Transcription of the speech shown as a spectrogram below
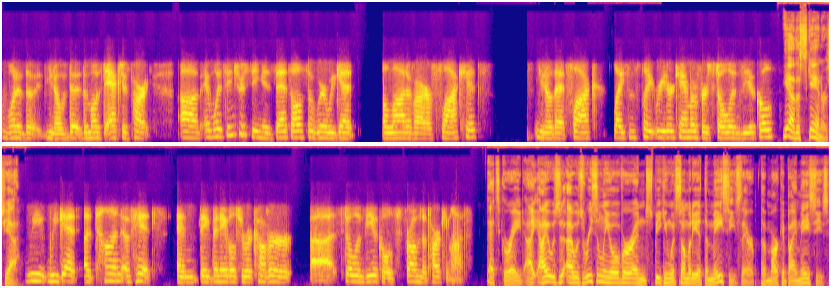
one of the, you know, the, the most active part. Um, and what's interesting is that's also where we get a lot of our flock hits, you know, that flock license plate reader camera for stolen vehicle. Yeah, the scanners. Yeah. we we get a ton of hits, and they've been able to recover uh, stolen vehicles from the parking lots. That's great. I, I was I was recently over and speaking with somebody at the Macy's there, the Market by Macy's,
